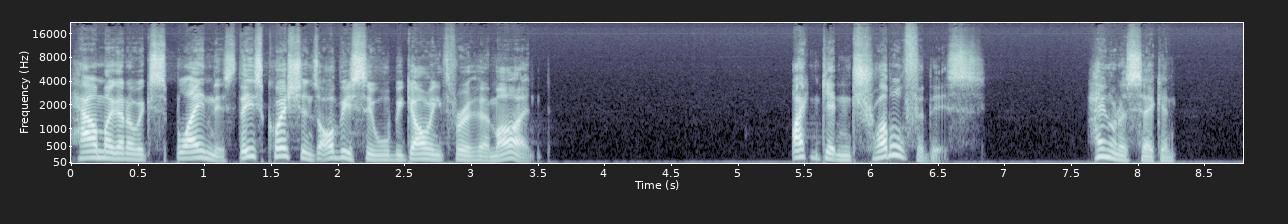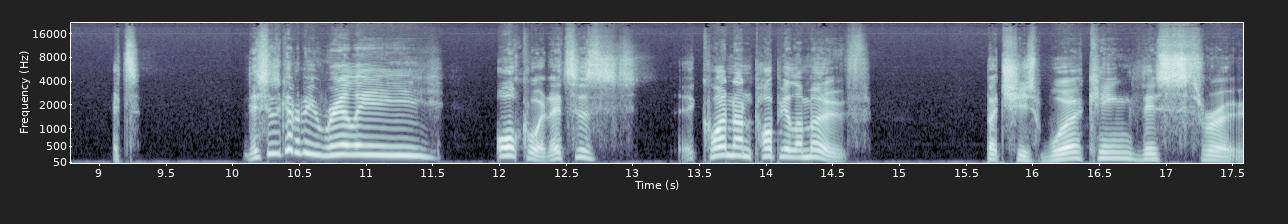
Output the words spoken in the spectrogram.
How am I going to explain this? These questions obviously will be going through her mind. I can get in trouble for this. Hang on a second. It's this is going to be really awkward. It's as quite an unpopular move, but she's working this through.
